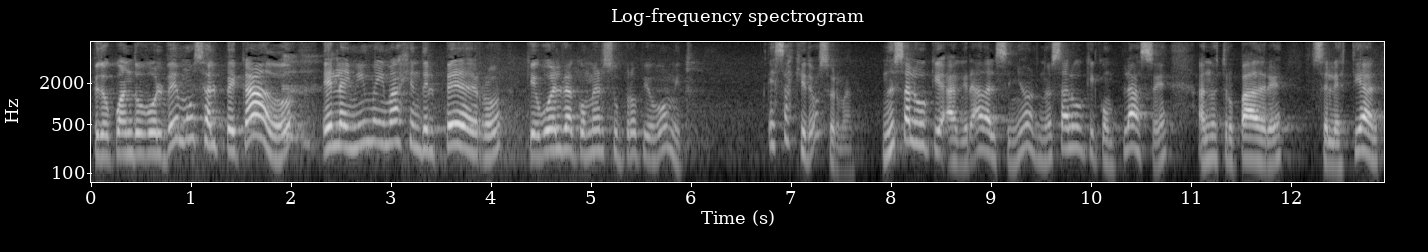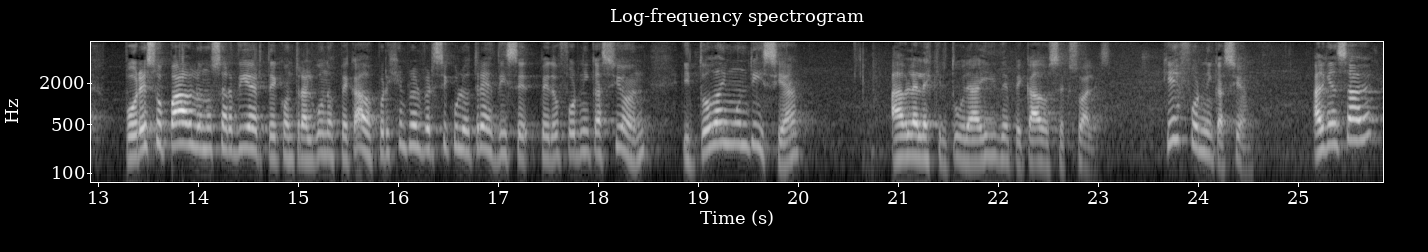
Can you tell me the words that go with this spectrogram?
pero cuando volvemos al pecado, es la misma imagen del perro que vuelve a comer su propio vómito. Es asqueroso, hermano. No es algo que agrada al Señor, no es algo que complace a nuestro Padre Celestial. Por eso Pablo nos advierte contra algunos pecados. Por ejemplo, el versículo 3 dice, pero fornicación y toda inmundicia, habla la escritura ahí de pecados sexuales. ¿Qué es fornicación? ¿Alguien sabe?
